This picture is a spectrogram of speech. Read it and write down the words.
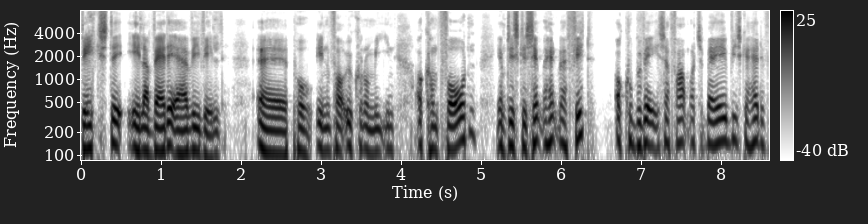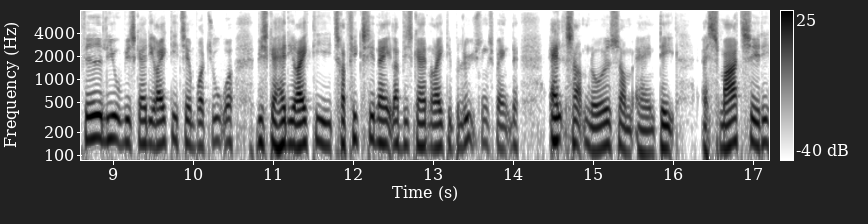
vækste, eller hvad det er, vi vil øh, på inden for økonomien. Og komforten, jamen det skal simpelthen være fedt at kunne bevæge sig frem og tilbage. Vi skal have det fede liv, vi skal have de rigtige temperaturer, vi skal have de rigtige trafiksignaler, vi skal have den rigtige belysningsmængde. Alt sammen noget, som er en del af Smart City,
